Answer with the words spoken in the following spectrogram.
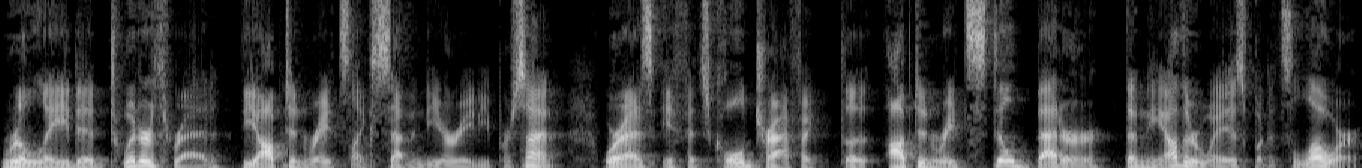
related Twitter thread, the opt in rate's like 70 or 80%. Whereas if it's cold traffic, the opt in rate's still better than the other ways, but it's lower.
